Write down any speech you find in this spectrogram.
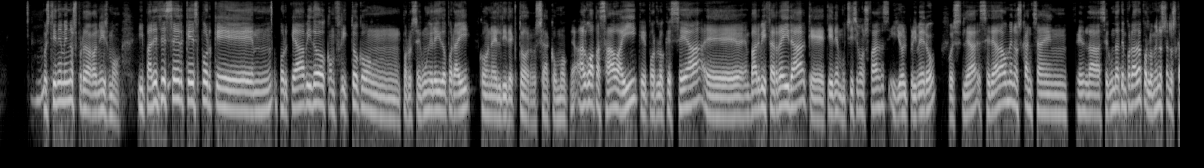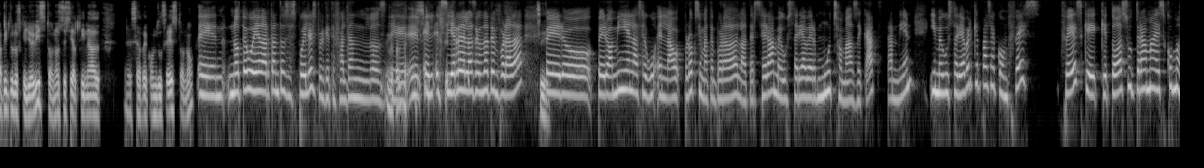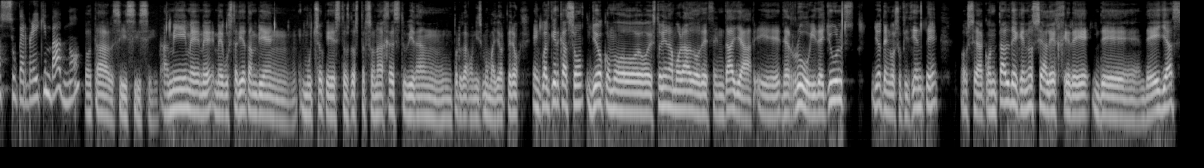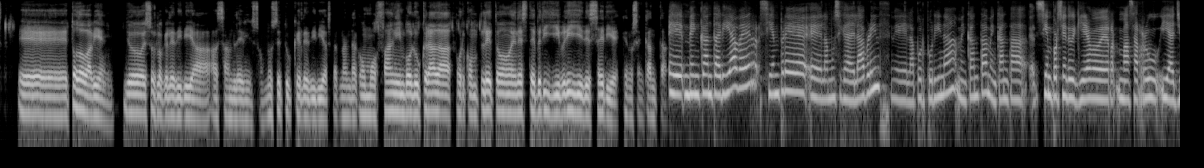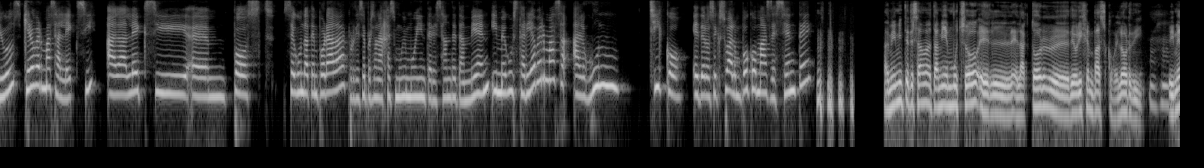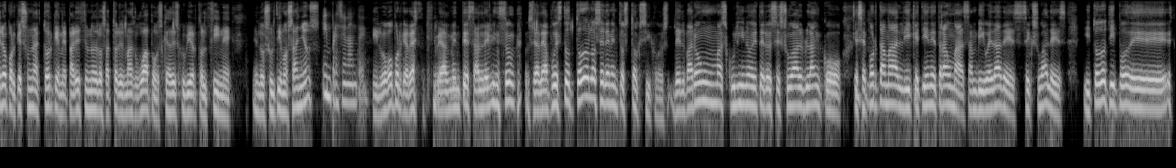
pues tiene menos protagonismo. Y parece ser que es porque, mm, porque ha habido conflicto con, por, según he leído por ahí, con el director. O sea, como algo ha pasado ahí que por lo que sea, eh, Barbie Ferreira, que tiene muchísimos fans, y yo el primero, pues se le ha dado menos cancha en, la segunda temporada, por lo menos en los capítulos que yo he visto. No sé si al final eh, se reconduce esto, ¿no? Eh, no te voy a dar tantos spoilers porque te faltan los, el, cierre de la segunda temporada, pero, pero a mí en la en la próxima temporada, en la tercera, me gustaría ver mucho más de Kat también y me gustaría ver qué pasa con Fez. Fez, que, que, toda su trama es como super Breaking Bad, ¿no? Total, sí, sí, sí. A mí me, me, gustaría también mucho que estos dos personajes tuvieran un protagonismo mayor, pero en cualquier caso, yo como estoy enamorado de Zendaya, eh, de Rue y de Jules, yo tengo suficiente. O sea, con tal de que no se aleje de, de, ellas, eh, todo va bien. Yo eso es lo que le diría a Sam Levinson. No sé tú qué le dirías, Fernanda, como fan involucrada por completo en este brilli brilli de serie que nos encanta. Eh, me encantaría ver siempre eh, la música de Labyrinth, la purpurina, me encanta, me encanta 100% que quiero ver más a Rue y a Jules. Quiero ver más a Lexi, a la Lexi em, post segunda temporada, porque ese personaje es muy, muy interesante también. Y me gustaría ver más algún chico heterosexual un poco más decente A mí me interesaba también mucho el, actor eh, de origen vasco, el Ordi. Primero porque es un actor que me parece uno de los actores más guapos que ha descubierto el cine en los últimos años. Impresionante. Y luego porque realmente Sam Levinson, o sea, le ha puesto todos los elementos tóxicos del varón masculino heterosexual blanco que se porta mal y que tiene traumas, ambigüedades sexuales y todo tipo de,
